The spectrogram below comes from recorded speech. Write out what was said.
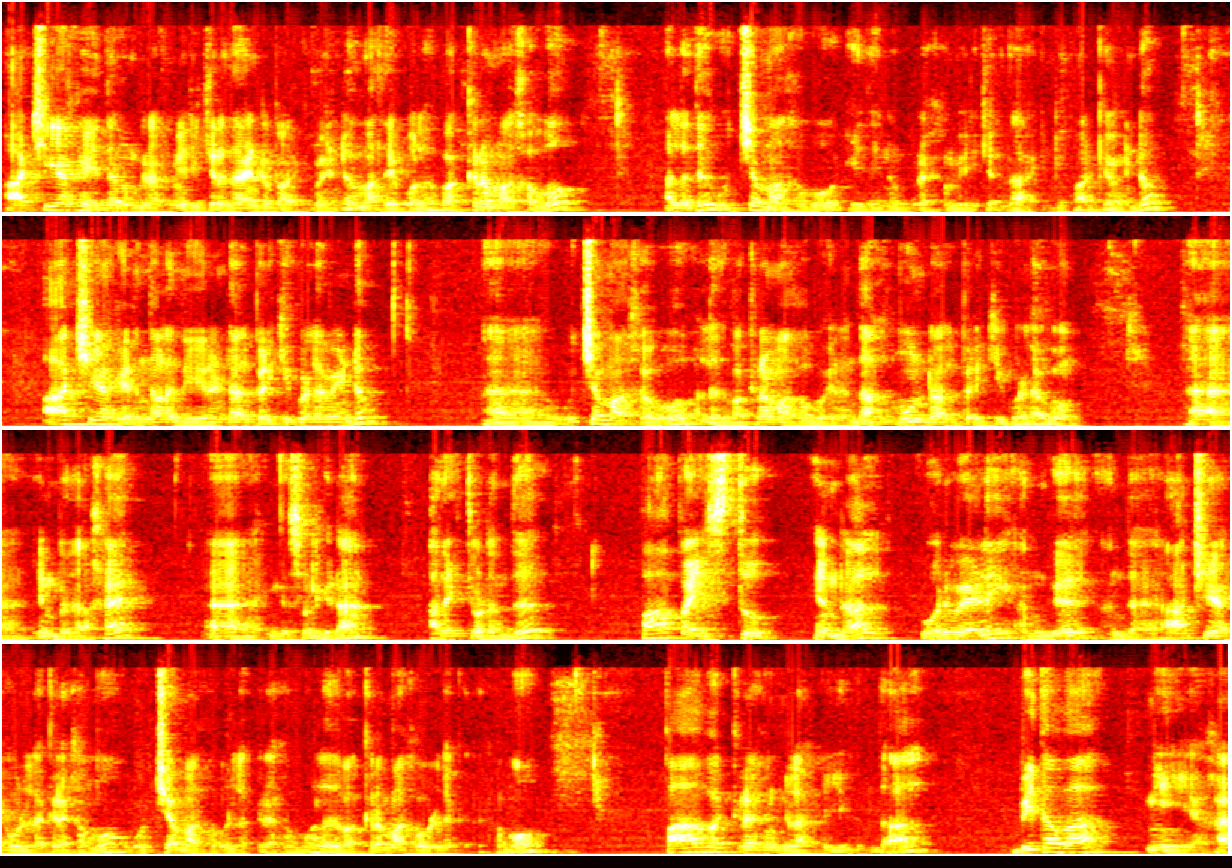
ஆட்சியாக ஏதேனும் கிரகம் இருக்கிறதா என்று பார்க்க வேண்டும். அதே போல வக்கரமாகவோ அல்லது உச்சமாகவோ ஏதேனும் கிரகம் இருக்கிறதா என்று பார்க்க வேண்டும். ஆட்சியாக இருந்தால் அது இரண்டால் பெருக்கிக் கொள்ள வேண்டும். உச்சமாகவோ அல்லது வக்கரமாகவோ இருந்தால் மூன்றால் பெருக்கிக் கொள்ளவும். என்பதாக இங்கு சொல்கிறார். அதைத் தொடர்ந்து பாபைஸ்து என்றால் ஒருவேளை அங்கு அந்த ஆட்சியாக உள்ள கிரகமோ உச்சமாக உள்ள கிரகமோ அல்லது வக்கரமாக உள்ள கிரகமோ பாவ கிரகங்களாக இருந்தால் விதவா நீயக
